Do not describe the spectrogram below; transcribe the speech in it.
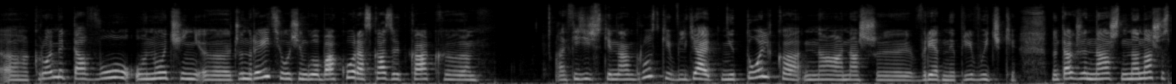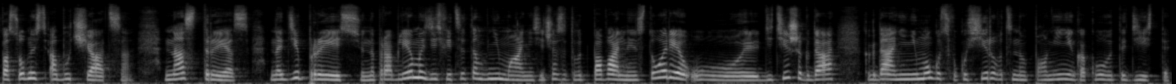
Э, кроме того, он очень, э, Джон Рейти очень глубоко рассказывает, как физические нагрузки влияют не только на наши вредные привычки, но также наш, на нашу способность обучаться, на стресс, на депрессию, на проблемы с дефицитом внимания. Сейчас это вот повальная история у детишек, да, когда они не могут сфокусироваться на выполнении какого-то действия.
